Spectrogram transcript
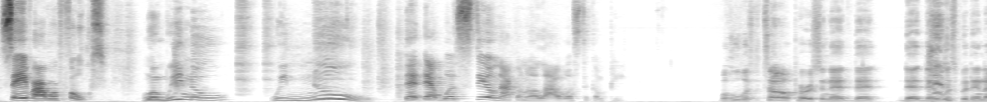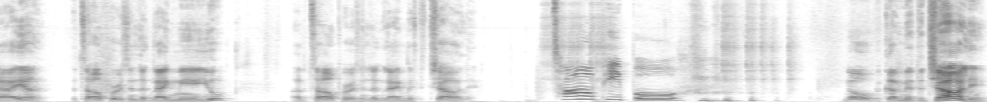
save our folks. When we knew, we knew that that was still not gonna allow us to compete. But who was the tall person that that that that whispered in our ear? The tall person looked like me and you, or the tall person looked like Mr. Charlie? Tall people. No, because Mr. Charlie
